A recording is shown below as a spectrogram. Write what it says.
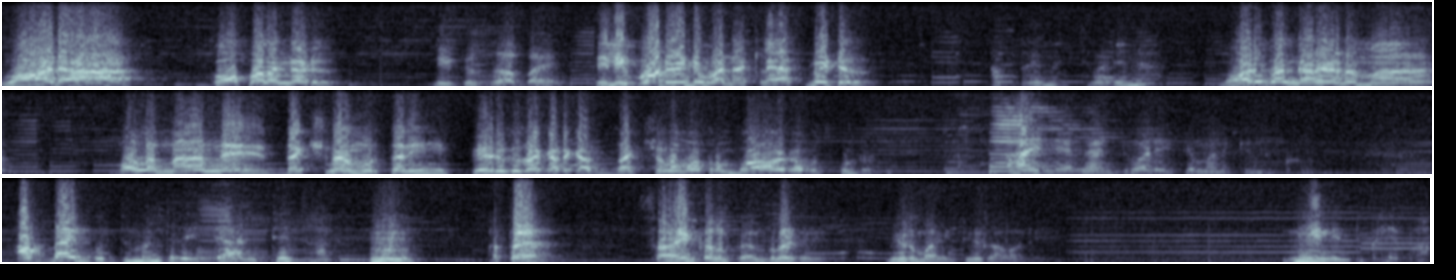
వాడా? గోపాలం గాడు నీకు తెలుసా అబ్బాయి? తెలియపోవడం వాడు నా క్లాస్మేట్? అబ్బాయి మంచివాడేనా? వాడు బంగారమేనమ్మా వాళ్ళ నాన్నే దక్షిణామూర్తి అని పేరుకు తగ్గట్టుగా దక్షిణ మాత్రం బాగా పుచ్చుకుంటాడు. ఆయన ఎలాంటి వాడైతే మనకెందుకు? అబ్బాయి బుద్ధిమంతుడైతే అంతే చాలు. అత్తయ్య సాయంకాలం పెందలాడే మీరు మా ఇంటికి రావాలి. నేను ఎందుకు లేపా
